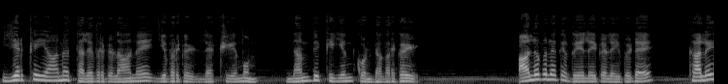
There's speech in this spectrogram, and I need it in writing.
இயற்கையான தலைவர்களான இவர்கள் லட்சியமும் நம்பிக்கையும் கொண்டவர்கள். அலுவலக வேலைகளை விட கலை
